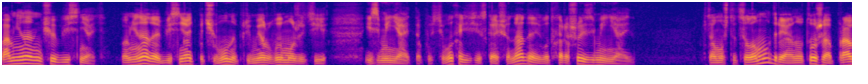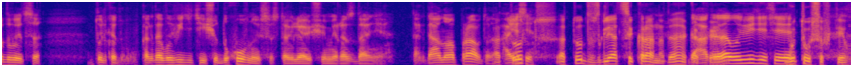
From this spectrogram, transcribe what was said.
вам не надо ничего объяснять. Вам не надо объяснять, почему, например, вы можете изменять, допустим. Вы хотите сказать, что надо вот хорошо изменять. Потому что целомудрие, оно тоже оправдывается только когда вы видите еще духовную составляющую мироздания. Тогда оно оправдано. А, а, тут, если... а тут взгляд с экрана, да? Да, как а когда вы видите... Бутусов пел.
